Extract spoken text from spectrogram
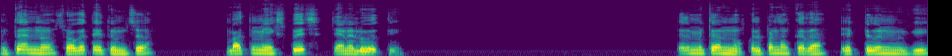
मित्रांनो स्वागत आहे तुमचं बातमी एक्सप्रेस चॅनलवरती. तर मित्रांनो कल्पना करा एक तरुण मुलगी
